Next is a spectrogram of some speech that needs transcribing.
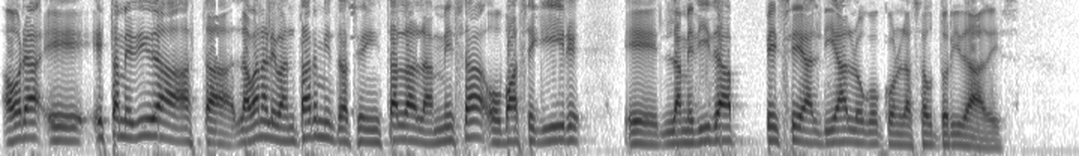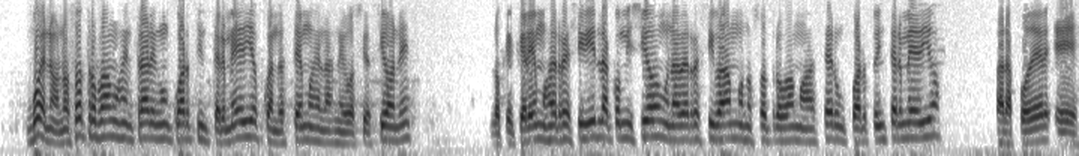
Ahora, eh, ¿esta medida hasta la van a levantar mientras se instala la mesa o va a seguir eh, la medida pese al diálogo con las autoridades? Bueno, nosotros vamos a entrar en un cuarto intermedio cuando estemos en las negociaciones. Lo que queremos es recibir la comisión. Una vez recibamos, nosotros vamos a hacer un cuarto intermedio para poder eh,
